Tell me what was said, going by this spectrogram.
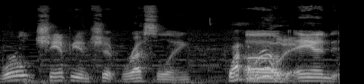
World Championship Wrestling. Wow. Uh, really? and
